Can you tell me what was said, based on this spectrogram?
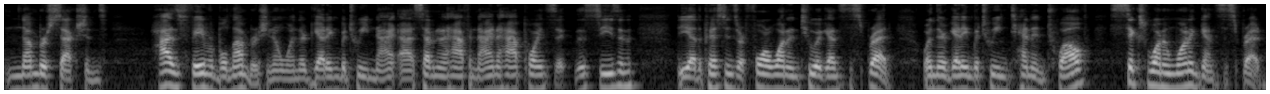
number sections, has favorable numbers. You know, when they're getting between nine, uh, seven and a half and nine and a half points this season, the uh, the Pistons are four one and two against the spread. When they're getting between ten and 12, 6 one and one against the spread.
